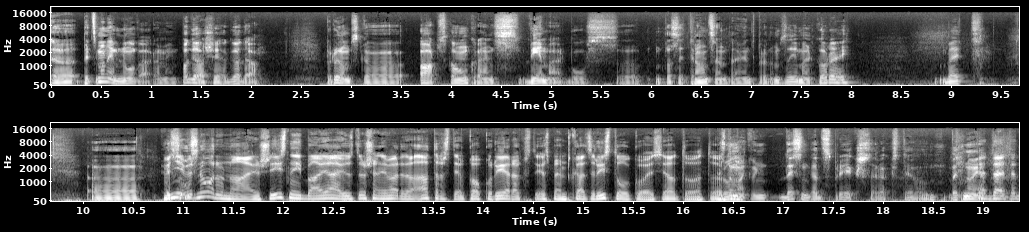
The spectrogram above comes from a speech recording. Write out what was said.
uh, pēc maniem novērojumiem pagājušajā gadā. Protams, ka ārpus konkurences vienmēr būs, uh, tas ir transcendents, protams, Ziemeļkoreja. Bet uh, Viņi uz- ir norunājuši. Īsnībā, jā, jūs droši vien varat atrast jau kaut kur ierakstu. Iespējams, kāds ir iztulkojis jau to, to Es runu. domāju, ka viņi desmit gadus priekš saraksta jau. Bet, nu, jā. Tad, tad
